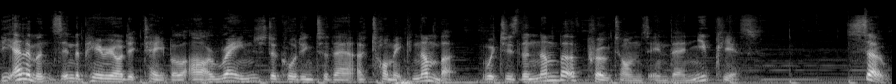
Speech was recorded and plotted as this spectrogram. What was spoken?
The elements in the periodic table are arranged according to their atomic number, which is the number of protons in their nucleus. So,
